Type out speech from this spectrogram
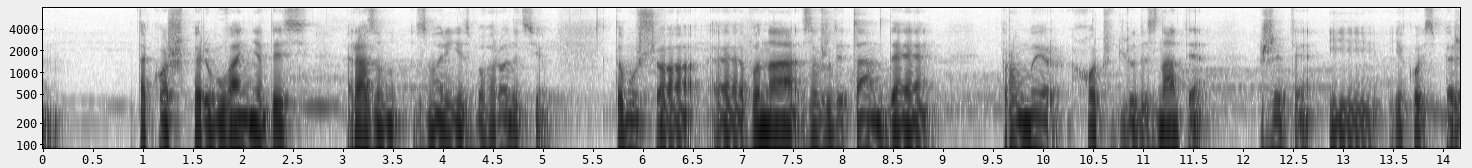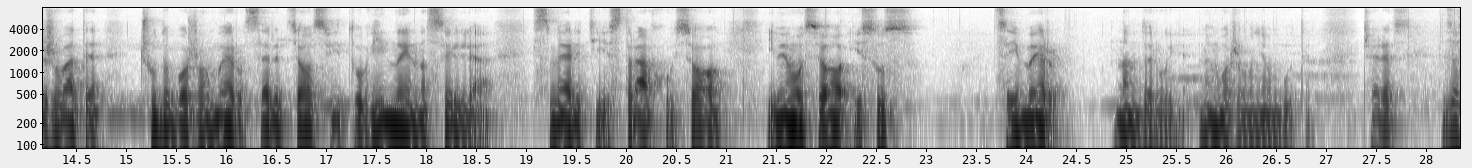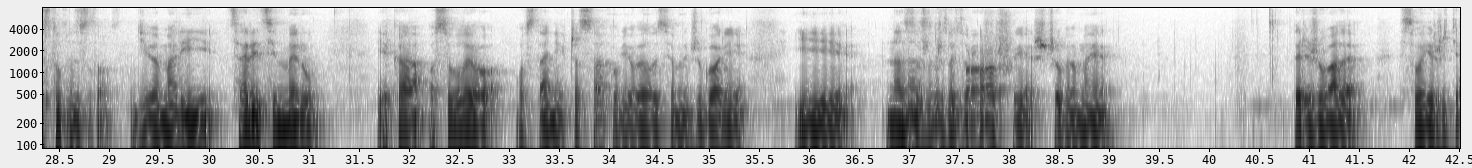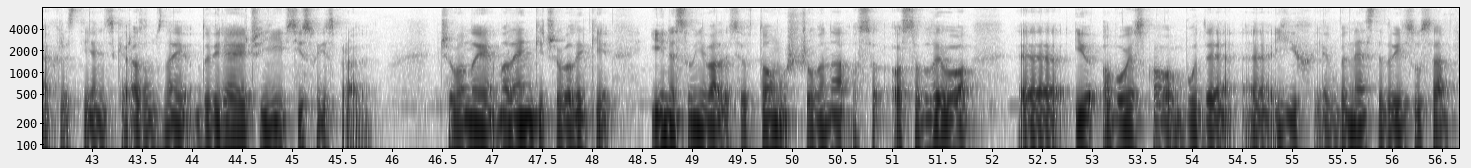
також перебування десь разом з Марією, з Богородицею, тому що е, вона завжди там, де про мир хочуть люди знати, жити і якось переживати чудо Божого миру серед цього світу, війни, насилля, смерті, страху, всього. І мимо всього Ісус цей мир нам дарує. Ми можемо в ньому бути. Через заступництво. Діви Марії, цариці миру, яка особливо в останніх часах об'явилася в Меджугор'ї і нас завжди запрошує, щоб ми переживали своє життя християнське разом з нею, довіряючи їй всі свої справи, чи вони маленькі, чи великі, і не сумнівалися в тому, що вона осо- особливо і обов'язково буде е, їх якби нести до Ісуса,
